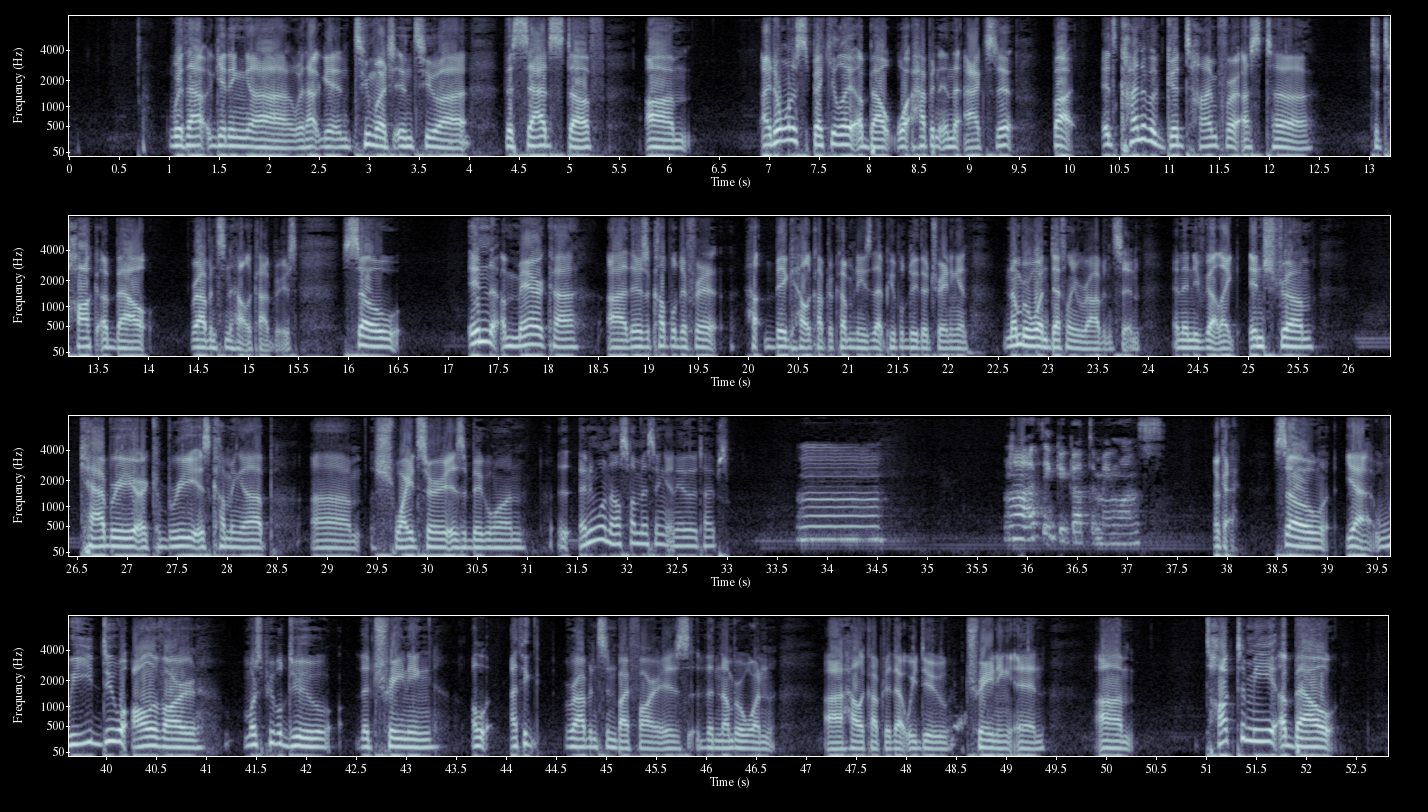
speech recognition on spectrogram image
without getting uh, without getting too much into uh, the sad stuff, um, I don't want to speculate about what happened in the accident, but it's kind of a good time for us to to talk about Robinson helicopters. So, in America, uh, there's a couple different hel- big helicopter companies that people do their training in. Number one, definitely Robinson, and then you've got like Enstrom, Cabri or Cabri is coming up. Um, Schweizer is a big one. Uh, Anyone else I'm missing? Any other types? Mm, no, I think you got the main ones. Okay. So, yeah, we do all of our. Most people do the training. I think Robinson by far is the number one uh, helicopter that we do training in. Um, talk to me about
